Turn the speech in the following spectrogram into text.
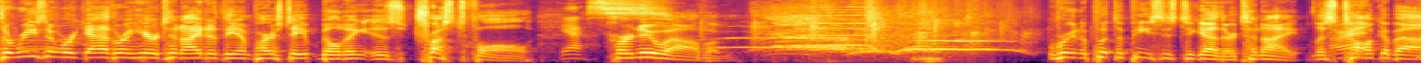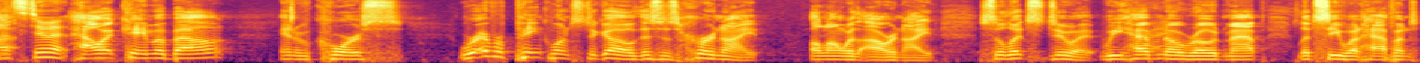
The reason we're gathering here tonight at the Empire State Building is Trust Fall. Yes. Her new album. We're going to put the pieces together tonight. Let's right, talk about let's do it. how it came about, and of course, wherever Pink wants to go, this is her night along with our night. So let's do it. We have no roadmap. Let's see what happens.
